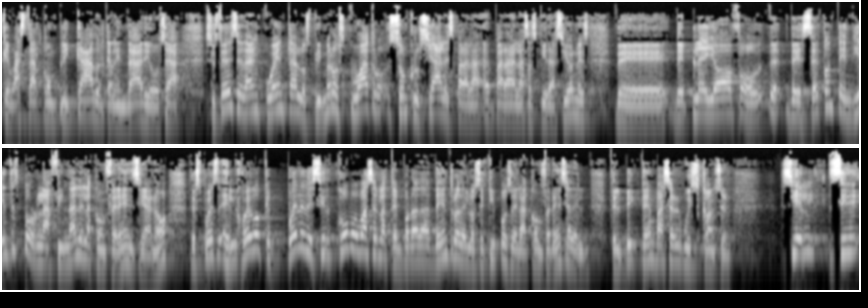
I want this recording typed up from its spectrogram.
que va a estar complicado el calendario. O sea, si ustedes se dan cuenta, los primeros cuatro son cruciales para la, para las aspiraciones de, de playoff o de, ser contendientes por la final de la conferencia, ¿no? Después, el juego que puede decir cómo va a ser la temporada dentro de los equipos de la conferencia del, del Big Ten va a ser Wisconsin. Si, el, si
